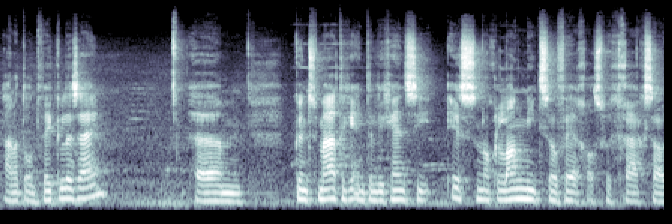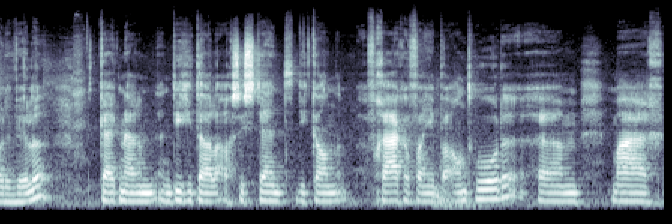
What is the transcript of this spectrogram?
aan het ontwikkelen zijn. Um, kunstmatige intelligentie is nog lang niet zo ver als we graag zouden willen. Kijk naar een, een digitale assistent die kan vragen van je beantwoorden. Um, maar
